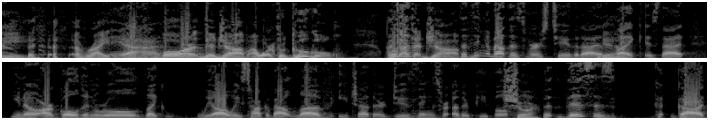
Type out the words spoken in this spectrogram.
me. Right. Yeah. Or their job. I work for Google. I got the, that job. The thing about this verse too that I Yeah. like is that you know our golden rule, like we always talk about, love each other, do things for other people. Sure. But this is God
